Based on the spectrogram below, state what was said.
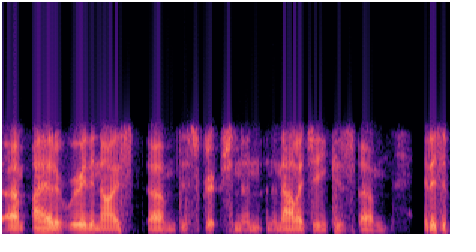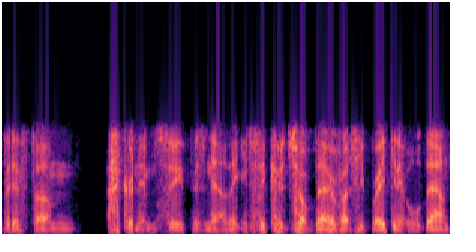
um, I had a really nice um, description and, and analogy because um, it is a bit of um, acronym soup, isn't it? I think you did a good job there of actually breaking it all down.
